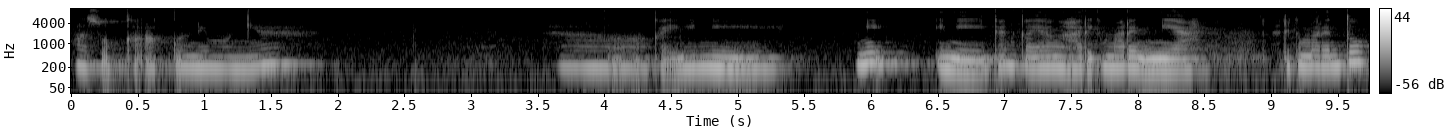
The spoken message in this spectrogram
masuk ke akun demonya uh, kayak gini. Ini ini kan kayak hari kemarin ini ya. Hari kemarin tuh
